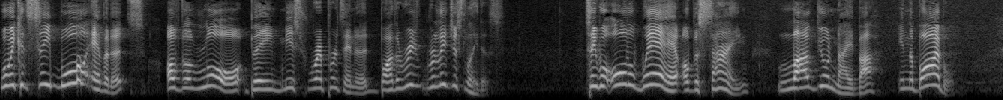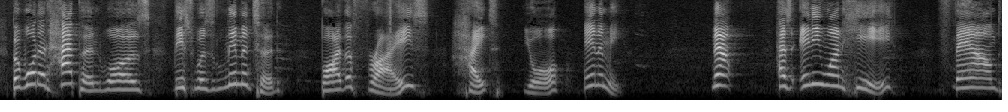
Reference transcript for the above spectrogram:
well, we can see more evidence of the law being misrepresented by the re- religious leaders. See, we're all aware of the saying, love your neighbour in the Bible. But what had happened was this was limited by the phrase, hate your enemy. Now, has anyone here found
